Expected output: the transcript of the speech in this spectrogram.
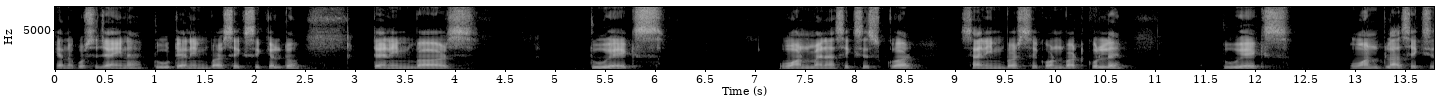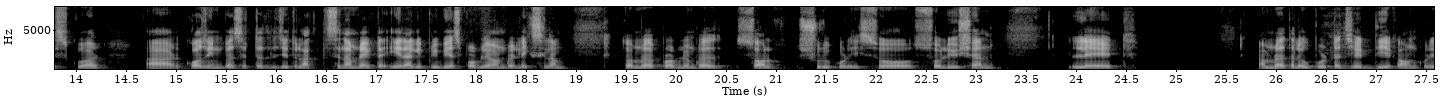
কেন করছে জানি না। Two tan inverse x equal to tan inverse two x one minus x square sine ইনভার্সে কনভার্ট করলে two x one plus x square আর কজ ইনভার্সেরটা যেহেতু লাগতেছে না, আমরা একটা এর আগে প্রিভিয়াস প্রবলেম আমরা লিখছিলাম, তো আমরা প্রবলেমটা সলভ শুরু করি। সো সলিউশন লেট আমরা তাহলে উপরটা জেড দিয়ে কাউন্ট করি।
